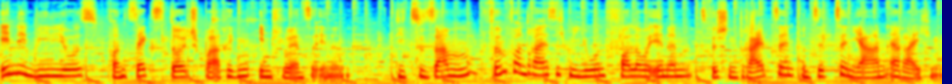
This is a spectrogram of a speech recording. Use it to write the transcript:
in den Videos von sechs deutschsprachigen InfluencerInnen, die zusammen 35 Millionen FollowerInnen zwischen 13 und 17 Jahren erreichen.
